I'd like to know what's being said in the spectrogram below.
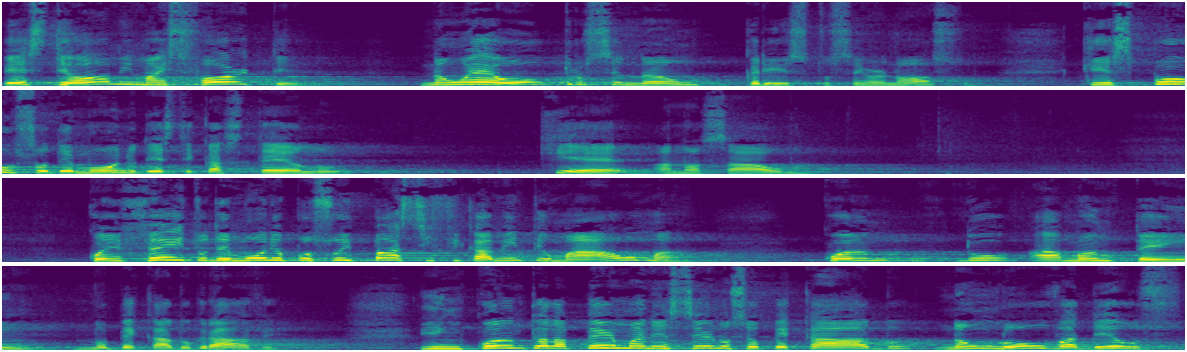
Este homem mais forte não é outro senão Cristo, Senhor nosso, que expulsa o demônio deste castelo, que é a nossa alma. Com efeito, o demônio possui pacificamente uma alma quando a mantém no pecado grave. E enquanto ela permanecer no seu pecado, não louva a Deus,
